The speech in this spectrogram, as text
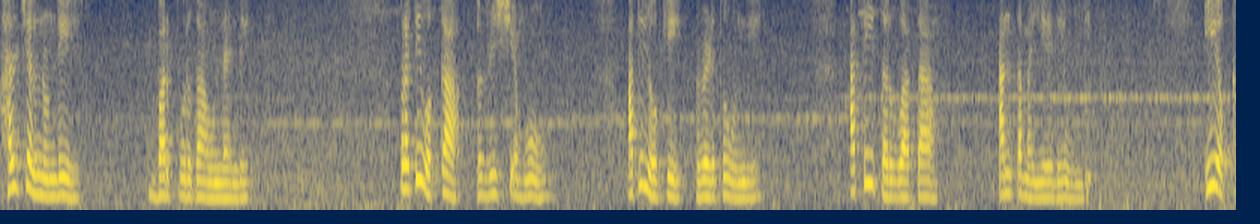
హల్చల్ నుండి భర్పూరుగా ఉండండి. ప్రతి ఒక్క విషయము అతిలోకి వెళుతూ ఉంది. అతి తరువాత అంతమయ్యేదే ఉంది. ఈ యొక్క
